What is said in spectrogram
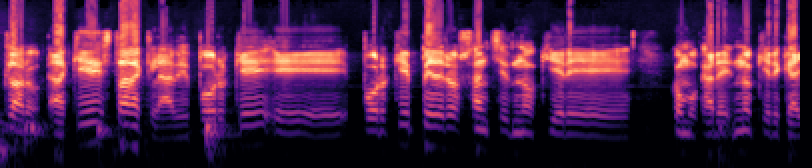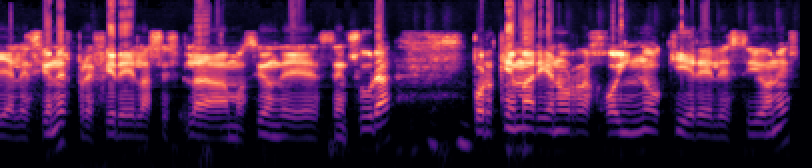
claro, aquí está la clave. ¿Por qué, eh, ¿por qué Pedro Sánchez no quiere convocar, no quiere que haya elecciones, prefiere la, la moción de censura? ¿Por qué Mariano Rajoy no quiere elecciones?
